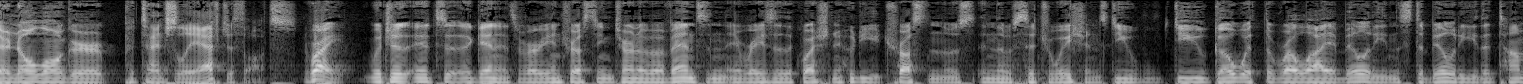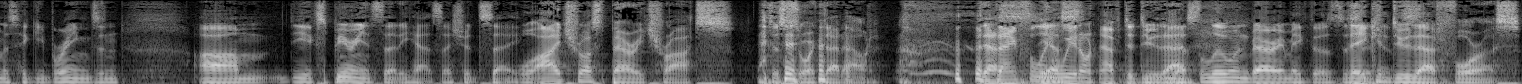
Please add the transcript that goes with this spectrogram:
they're no longer potentially afterthoughts. Right, which is it's again it's a very interesting turn of events, and it raises the question: Who do you trust in those in those situations? Do you do you go with the reliability and the stability that Thomas Hickey brings, and um, the experience that he has? I should say. Well, I trust Barry Trotz to sort that out. Thankfully, yes. we don't have to do that. yes, Lou and Barry make those. Decisions. They can do that for us.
